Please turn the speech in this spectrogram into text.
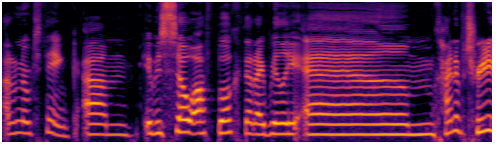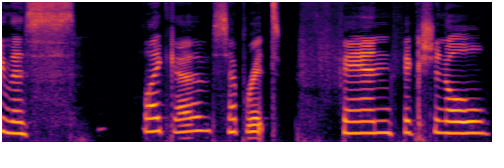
I don't know what to think. Um, it was so off book that I really am kind of treating this like a separate fan fictional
